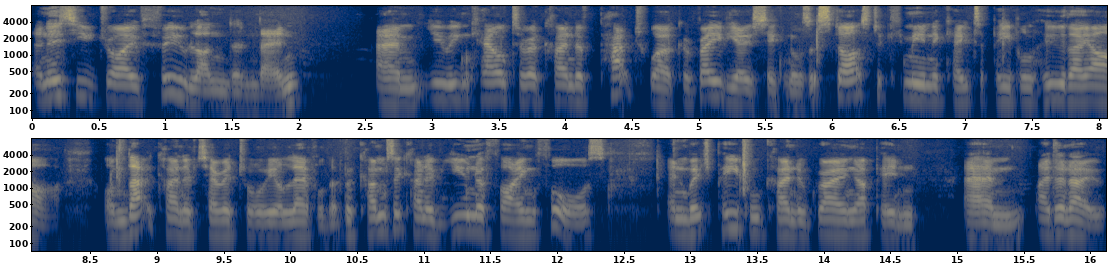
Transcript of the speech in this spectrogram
And as you drive through London, then um, you encounter a kind of patchwork of radio signals that starts to communicate to people who they are on that kind of territorial level that becomes a kind of unifying force in which people kind of growing up in, um, I don't know,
